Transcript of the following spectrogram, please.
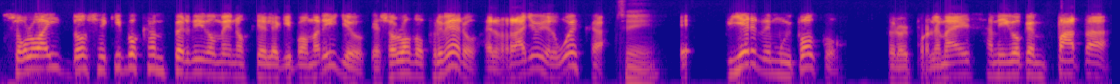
solo hay dos equipos que han perdido menos que el equipo amarillo, que son los dos primeros, el Rayo y el Huesca. Sí. Eh, pierde muy poco, pero el problema es, amigo, que empata,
